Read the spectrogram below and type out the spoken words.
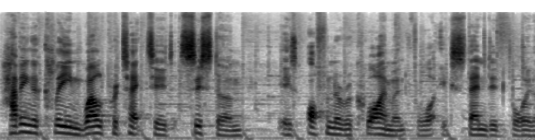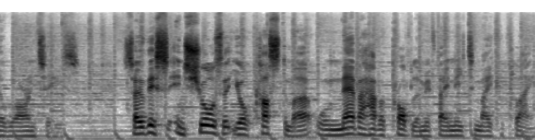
Having a clean, well-protected system is often a requirement for extended boiler warranties. So this ensures that your customer will never have a problem if they need to make a claim.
